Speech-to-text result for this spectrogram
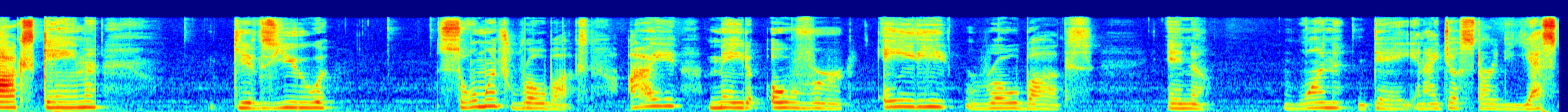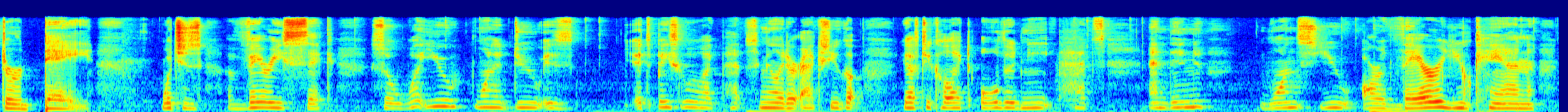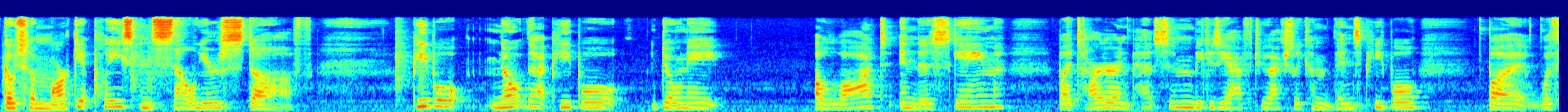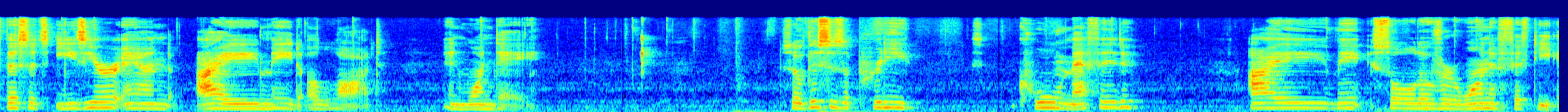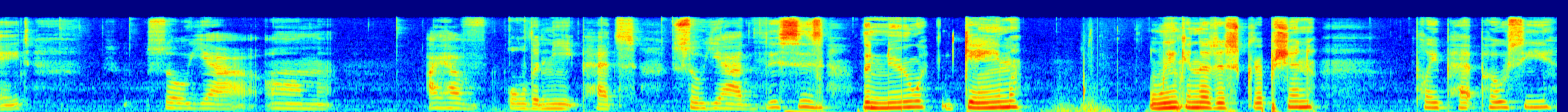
box game gives you so much Robux. I made over 80 Robux in one day, and I just started yesterday, which is very sick. So what you want to do is, it's basically like Pet Simulator X. You go, you have to collect all the neat pets, and then once you are there, you can go to the marketplace and sell your stuff. People note that people donate a lot in this game, but it's harder in Pet Sim because you have to actually convince people. But with this, it's easier, and I made a lot in one day. So this is a pretty cool method. I made, sold over 158. So yeah, um, I have all the neat pets. So yeah, this is the new game. Link in the description. Play Pet Posy.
